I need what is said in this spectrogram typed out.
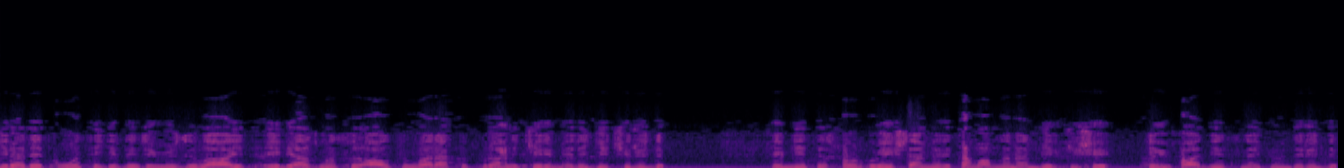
bir adet 18. yüzyıla ait el yazması altın varaklı Kur'an-ı Kerim ele geçirildi. Emniyette sorgu ve işlemleri tamamlanan bir kişi ev ifadesine gönderildi.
